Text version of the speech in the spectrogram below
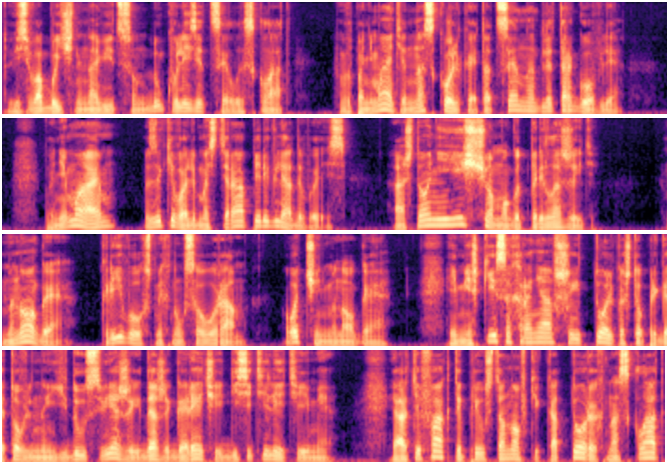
То есть в обычный на вид сундук влезет целый склад. Вы понимаете, насколько это ценно для торговли? Понимаем, закивали мастера, переглядываясь. А что они еще могут предложить? Многое, криво усмехнулся Урам. Очень многое. И мешки, сохранявшие только что приготовленную еду свежей и даже горячей десятилетиями и артефакты, при установке которых на склад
